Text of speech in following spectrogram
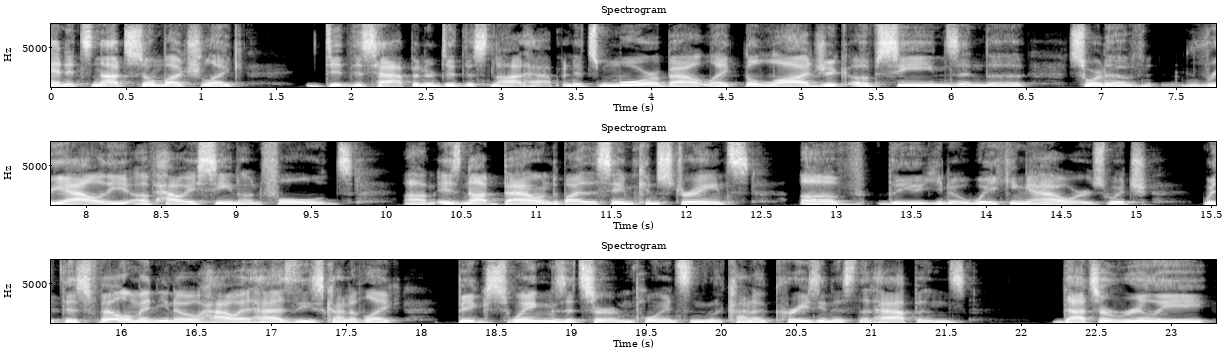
And it's not so much like, did this happen or did this not happen? It's more about like the logic of scenes and the sort of reality of how a scene unfolds um, is not bound by the same constraints of the you know waking hours which with this film and you know how it has these kind of like big swings at certain points and the kind of craziness that happens that's a really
